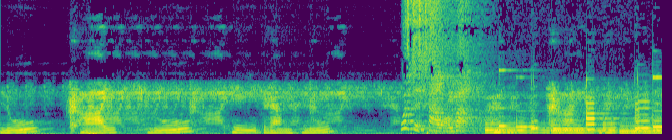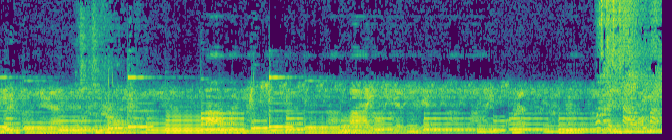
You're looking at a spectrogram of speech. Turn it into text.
Lu Kai Lu Hebrang Lu What's this Tao all about? Kan Hebrang Lu Aman Lai Seule Kwe What's this Tao all about?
